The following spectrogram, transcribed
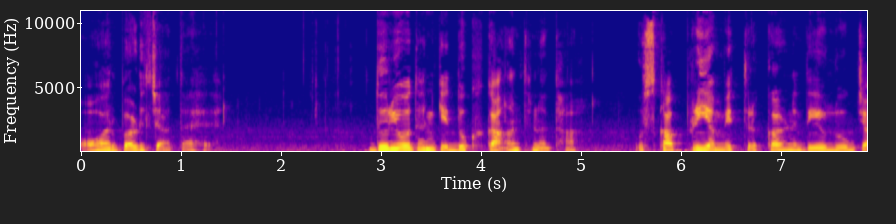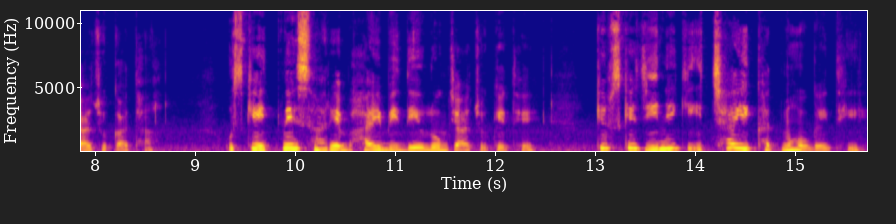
और बढ़ जाता है। दुर्योधन के दुख का अंत न था। उसका प्रिय मित्र कर्ण देवलोक जा चुका था। उसके इतने सारे भाई भी देवलोक जा चुके थे कि उसके जीने की इच्छा ही खत्म हो गई थी।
